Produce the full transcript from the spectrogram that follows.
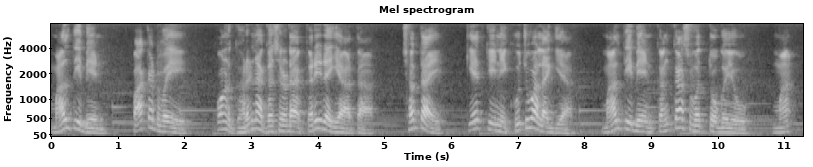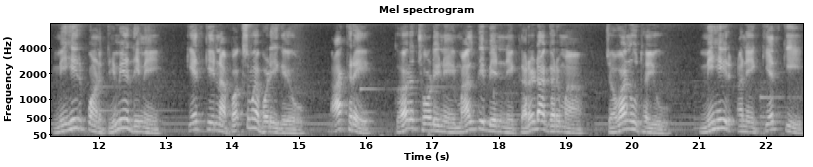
માલતીબેન પાકટ વયે પણ ઘરના ઘસરડા કરી રહ્યા હતા. છતાંય કેતકીને ખૂંચવા લાગ્યા. માલતીબેન કંકાસ વધતો ગયો. મા મિહિર પણ ધીમે ધીમે કેતકીના પક્ષમાં ભળી ગયો. આખરે ઘર છોડીને માલતીબેનને ઘરડા ઘરમાં જવાનું થયું. મિહિર અને કેતકી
